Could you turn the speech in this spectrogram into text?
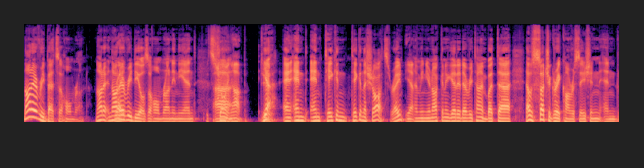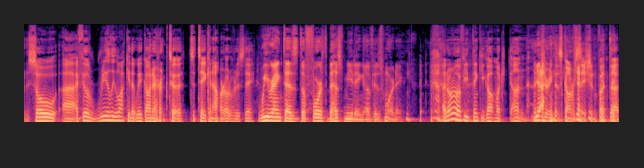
not every bet's a home run. Not not Right. every deal's a home run in the end. It's showing Uh, up. Too. Yeah, and and and taking taking the shots, right? Yeah. I mean, you're not going to get it every time, but uh, that was such a great conversation, and so uh, I feel really lucky that we got Eric to to take an hour out of his day. We ranked as the fourth best meeting of his morning. I don't know if you'd think you got much done Yeah. during this conversation, but uh,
